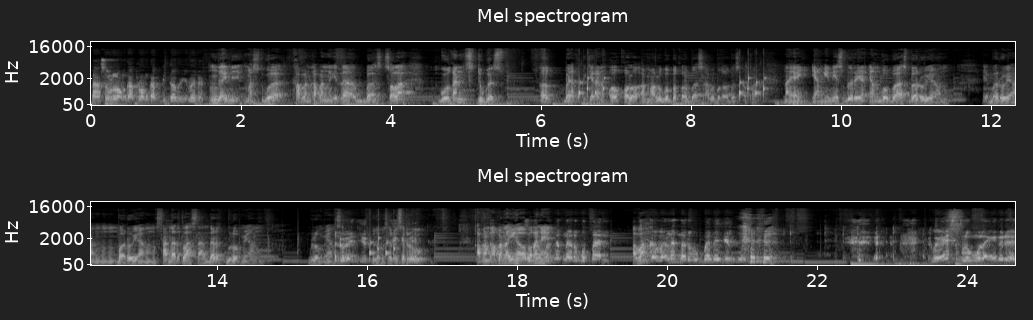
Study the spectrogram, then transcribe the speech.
Langsung lengkap lengkap gitu apa gimana? Enggak ini maksud gue kapan-kapan kita bahas. Soalnya gue kan juga eh, banyak kepikiran oh kalau sama lu gue bakal bahas apa bakal bahas apa. Nah yang yang ini sebenarnya yang gue bahas baru yang ya baru yang baru yang standar lah standar belum yang belum yang seru- Aduh, belum seru-seru kapan-kapan lagi nggak apa-apa kan ya banget naruh beban Apa? suka banget naruh beban anjir gue sebelum mulai ini udah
